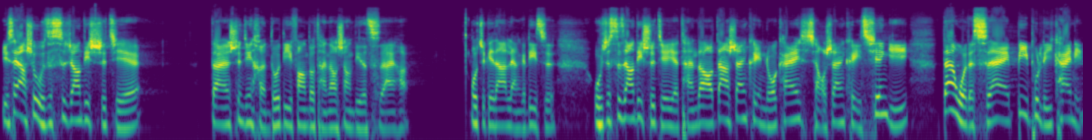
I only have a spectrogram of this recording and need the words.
以赛亚书五十四章第十节，当然，圣经很多地方都谈到上帝的慈爱，哈。我只给大家两个例子，五十四章第十节也谈到，大山可以挪开，小山可以迁移，但我的慈爱必不离开你，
